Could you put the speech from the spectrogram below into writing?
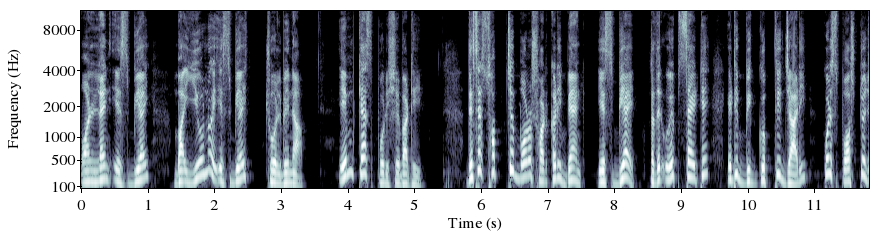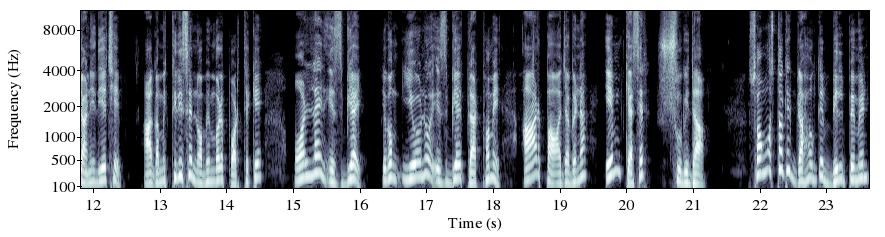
অনলাইন এসবিআই বা ইয়োনো এসবিআই চলবে না। এম ক্যাশ পরিষেবাটি দেশের সবচেয়ে বড় সরকারি ব্যাংক এসবিআই তাদের ওয়েবসাইটে এটি বিজ্ঞপ্তি জারি করে স্পষ্ট জানিয়ে দিয়েছে। আগামী তিরিশে নভেম্বরের পর থেকে অনলাইন এসবিআই এবং ইয়োনো এসবিআই প্ল্যাটফর্মে আর পাওয়া যাবে না এম ক্যাশের সুবিধা। সংস্থাটি গ্রাহকদের বিল পেমেন্ট,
